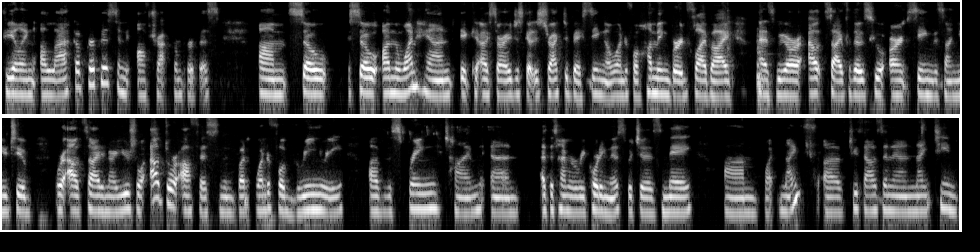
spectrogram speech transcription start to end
feeling a lack of purpose and off track from purpose. Um, so so on the one hand, it, I sorry, I just got distracted by seeing a wonderful hummingbird fly by as we are outside. For those who aren't seeing this on YouTube, we're outside in our usual outdoor office in the wonderful greenery of the springtime. And at the time we're recording this, which is May, um, what 9th of 2019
